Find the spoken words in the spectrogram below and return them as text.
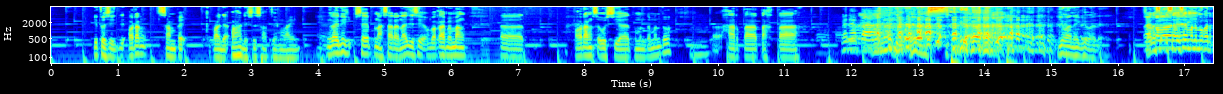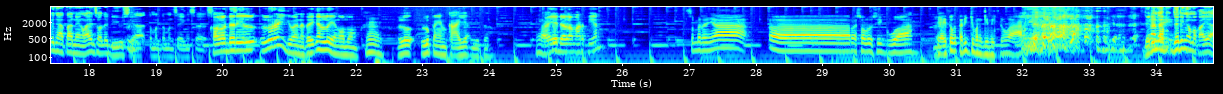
Itu sih orang sampai kepada ah ada sesuatu yang lain Iya. enggak ini saya penasaran aja sih apakah memang eh, orang seusia teman-teman tuh eh, harta tahta bebas gimana gimana Soalnya kalau saya, saya dari- menemukan kenyataan yang lain soalnya di usia teman-teman saya yang se Kalau dari lu Ray gimana? Tadi kan lu yang ngomong. Hmm. Lu lu pengen kaya gitu. Enggak, Kaya dalam artian? Sebenarnya eh resolusi gua ya itu tadi cuma gimmick doang. jadi nggak jadi nggak mau kaya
